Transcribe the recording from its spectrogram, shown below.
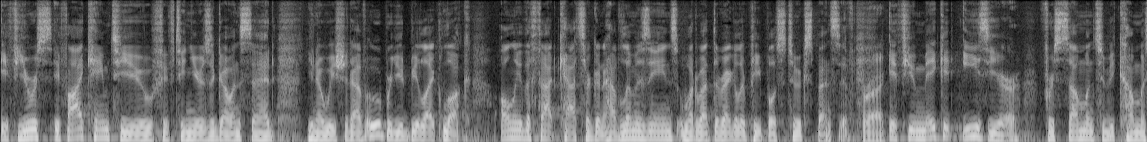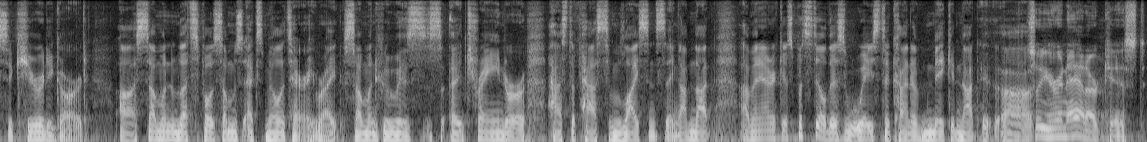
if you're, if I came to you 15 years ago and said, you know, we should have Uber, you'd be like, look, only the fat cats are going to have limousines. What about the regular people? It's too expensive. Correct. If you make it easier for someone to become a security guard, uh, someone, let's suppose someone's ex-military, right? Someone who is uh, trained or has to pass some licensing. I'm not, I'm an anarchist, but still, there's ways to kind of make it not. Uh, So you're an anarchist,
